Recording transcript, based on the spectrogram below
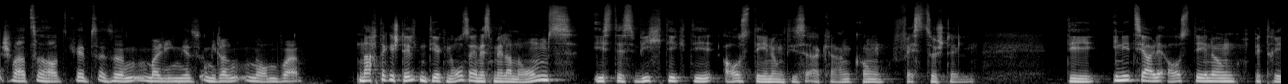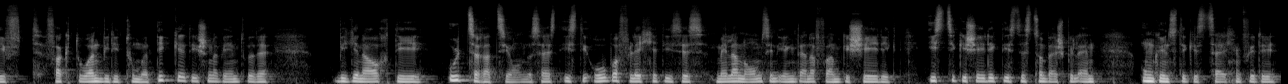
schwarzer Hautkrebs, also malignes Melanom war. Nach der gestellten Diagnose eines Melanoms ist es wichtig, die Ausdehnung dieser Erkrankung festzustellen. Die initiale Ausdehnung betrifft Faktoren wie die Tumordicke, die schon erwähnt wurde, wie genau auch die Ulzeration, das heißt, ist die Oberfläche dieses Melanoms in irgendeiner Form geschädigt? Ist sie geschädigt, ist es zum Beispiel ein ungünstiges Zeichen für, die,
